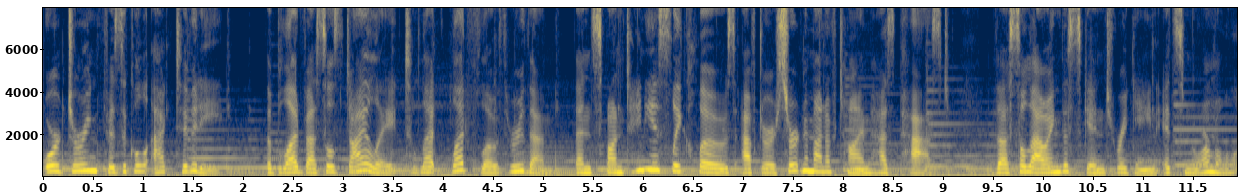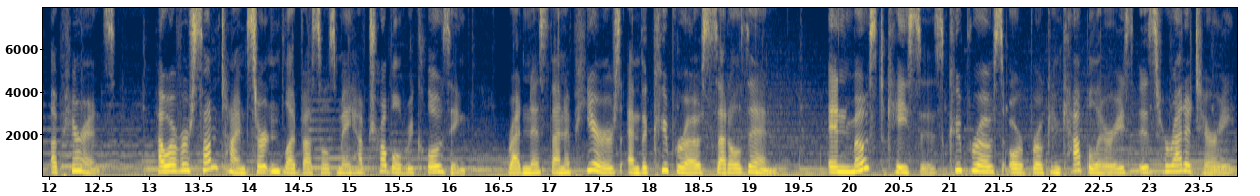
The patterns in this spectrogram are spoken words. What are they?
or during physical activity. The blood vessels dilate to let blood flow through them, then spontaneously close after a certain amount of time has passed, thus allowing the skin to regain its normal appearance. However, sometimes certain blood vessels may have trouble reclosing, Redness then appears and the cuperose settles in. In most cases, cuperose or broken capillaries is hereditary.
